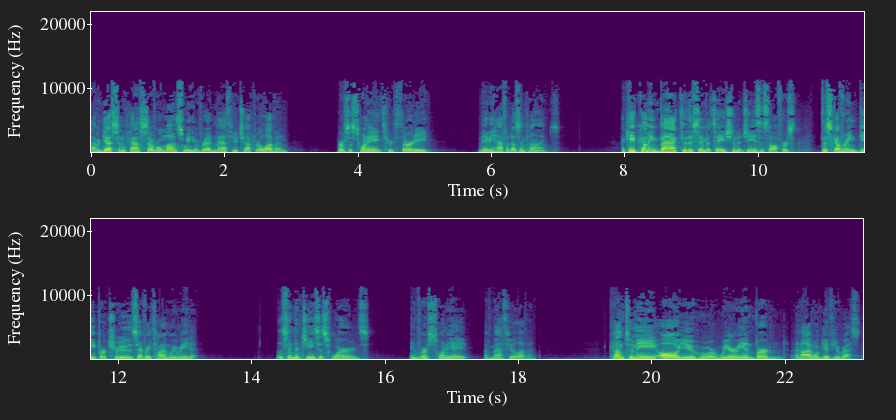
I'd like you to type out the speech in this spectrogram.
I would guess in the past several months we have read Matthew chapter 11, verses 28 through 30, maybe half a dozen times. I keep coming back to this invitation that Jesus offers, discovering deeper truths every time we read it. Listen to Jesus' words in verse 28 of Matthew 11. Come to me, all you who are weary and burdened, and I will give you rest.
